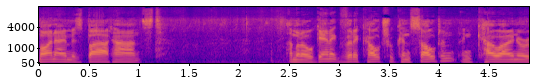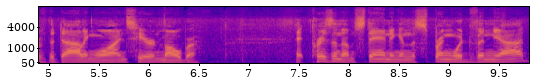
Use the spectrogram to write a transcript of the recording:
My name is Bart Arnst. I'm an organic viticultural consultant and co-owner of the Darling Wines here in Marlborough. At present I'm standing in the Springwood Vineyard,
